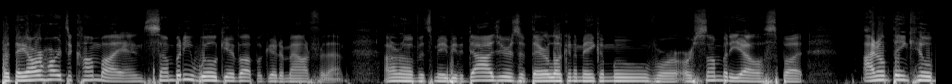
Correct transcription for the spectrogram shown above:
but they are hard to come by, and somebody will give up a good amount for them. I don't know if it's maybe the Dodgers if they're looking to make a move or or somebody else, but I don't think he'll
